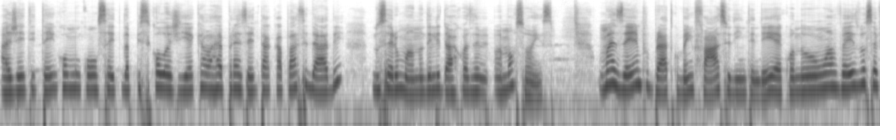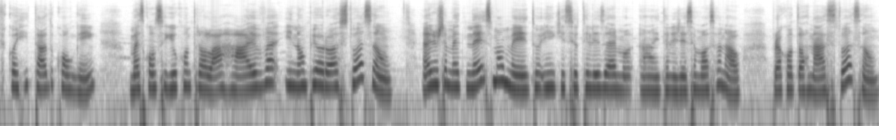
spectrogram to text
a gente tem como um conceito da psicologia que ela representa a capacidade do ser humano de lidar com as emoções. Um exemplo prático bem fácil de entender é quando uma vez você ficou irritado com alguém, mas conseguiu controlar a raiva e não piorou a situação. É justamente nesse momento em que se utiliza a inteligência emocional para contornar a situação.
